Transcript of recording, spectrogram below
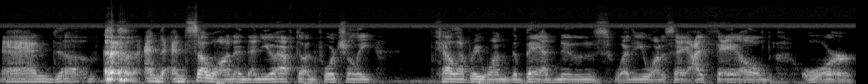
and um, and and so on. And then you have to unfortunately tell everyone the bad news, whether you want to say I failed or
